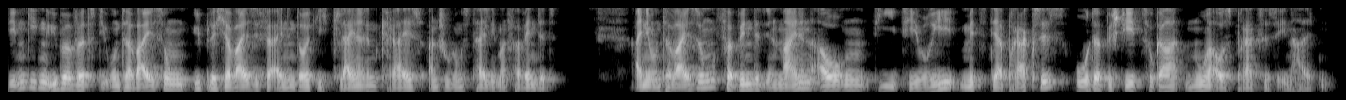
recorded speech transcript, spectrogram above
Demgegenüber wird die Unterweisung üblicherweise für einen deutlich kleineren Kreis an Schulungsteilnehmern verwendet. Eine Unterweisung verbindet in meinen Augen die Theorie mit der Praxis oder besteht sogar nur aus Praxisinhalten.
